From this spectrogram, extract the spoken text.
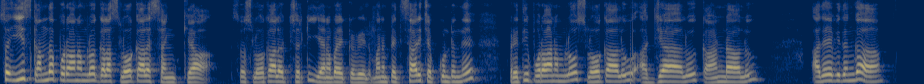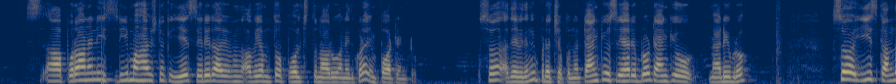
సో ఈ స్కంద పురాణంలో గల శ్లోకాల సంఖ్య సో శ్లోకాలు వచ్చేసరికి ఎనభై ఒక్క వేలు. మనం ప్రతిసారి చెప్పుకుంటుందే ప్రతి పురాణంలో శ్లోకాలు అధ్యాయాలు కాండాలు అదేవిధంగా ఆ పురాణాన్ని శ్రీ మహావిష్ణువుకి ఏ శరీర అవయంతో పోల్చుతున్నారు అనేది కూడా ఇంపార్టెంట్ సో అదేవిధంగా ఇప్పుడే చెప్పుకుందాం. Thank you Srihari bro thank you Maddy bro so ఈ స్కంద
